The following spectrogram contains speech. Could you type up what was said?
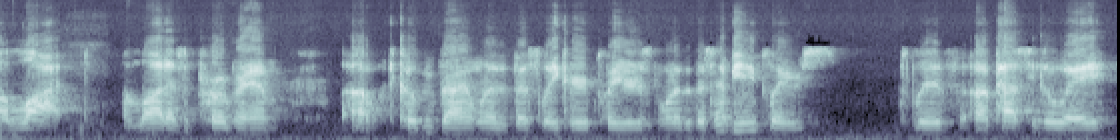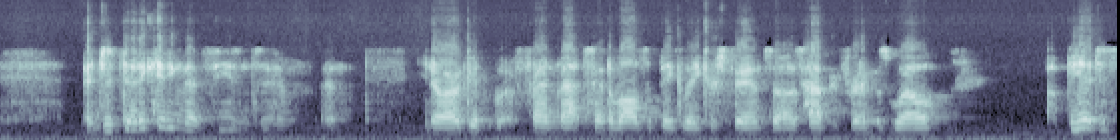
a lot, a lot as a program. Uh, with Kobe Bryant, one of the best Laker players, one of the best NBA players to live, uh, passing away and just dedicating that season to him. And you know, our good friend Matt Sandoval is a big Lakers fan, so I was happy for him as well. But yeah, just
